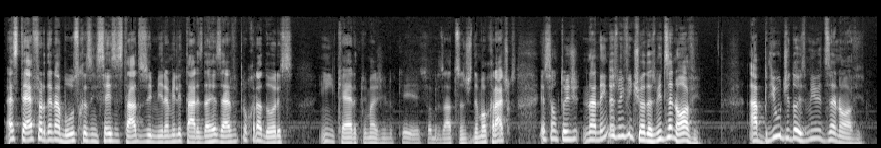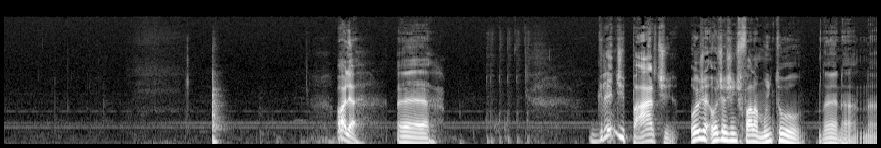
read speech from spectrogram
STF ordena buscas em seis estados e mira militares da reserva e procuradores em inquérito, imagino que sobre os atos antidemocráticos. Esse é um tweet, é nem 2021, é 2019. Abril de 2019. Olha, é... grande parte. Hoje, hoje a gente fala muito né, na, na,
